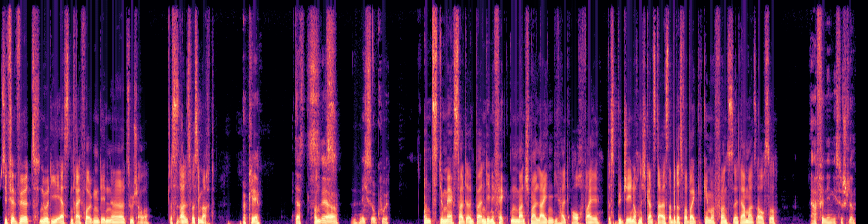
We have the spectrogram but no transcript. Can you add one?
Sie verwirrt nur die ersten drei Folgen den äh, Zuschauer. Das ist alles, was sie macht. Okay. Das ist ja nicht so cool. Und du merkst halt an den Effekten, manchmal leiden die halt auch, weil das Budget noch nicht ganz da ist. Aber das war bei Game of Thrones äh, damals auch so. Ja, finde ich nicht so schlimm.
